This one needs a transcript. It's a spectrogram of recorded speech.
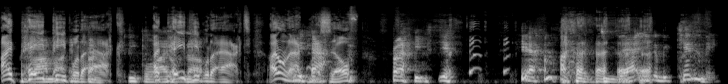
I pay people to act. People I, I pay people to act. I don't act yeah, myself. Right. Yeah. yeah, I'm not going to do that. You're going to be kidding me.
